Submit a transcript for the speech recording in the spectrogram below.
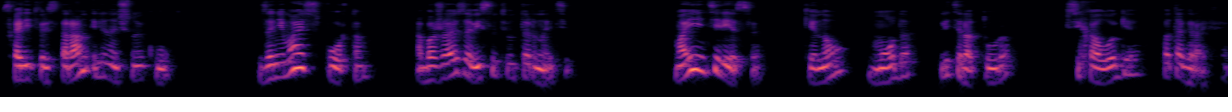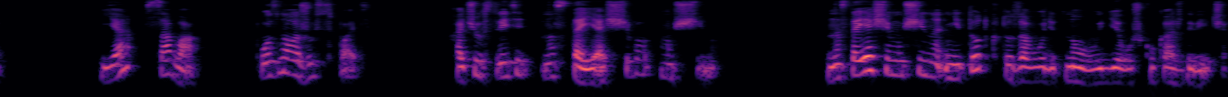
сходить в ресторан или ночной клуб. Занимаюсь спортом, обожаю зависнуть в интернете. Мои интересы – кино, мода, литература, психология, фотография. Я сова. Поздно ложусь спать. Хочу встретить настоящего мужчину. Настоящий мужчина не тот, кто заводит новую девушку каждый вечер,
